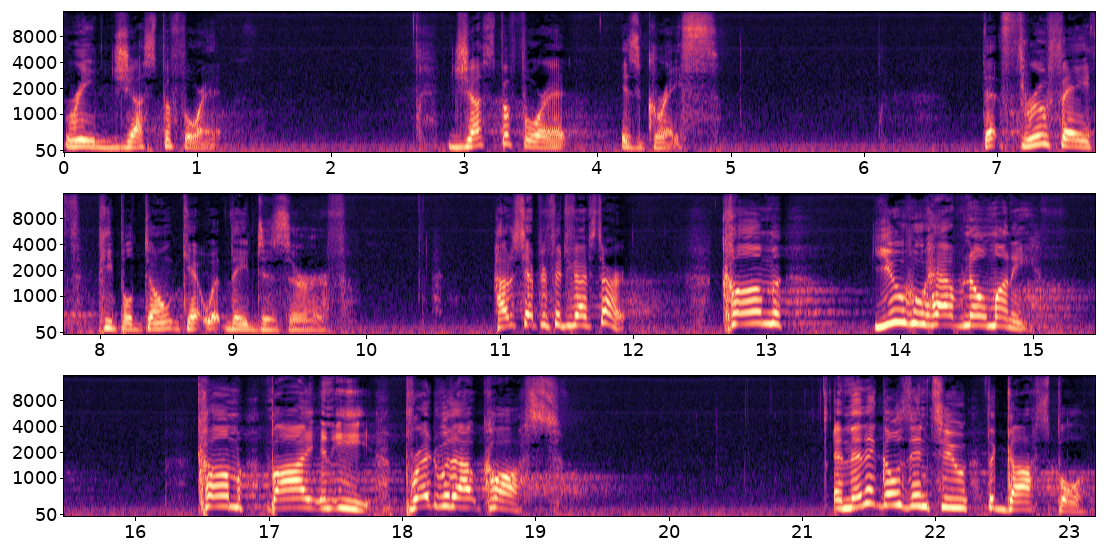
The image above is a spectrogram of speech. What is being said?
Read just before it. Just before it is grace. That through faith, people don't get what they deserve. How does chapter 55 start? Come, you who have no money. Come buy and eat. Bread without cost. And then it goes into the gospel.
